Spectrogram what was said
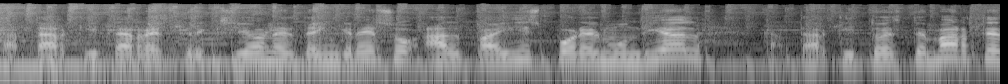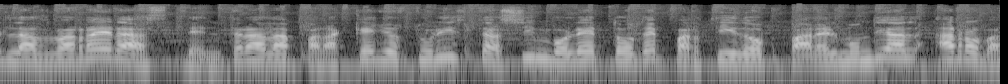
Qatar quita restricciones de ingreso al país por el Mundial. Qatar quitó este martes las barreras de entrada para aquellos turistas sin boleto de partido para el Mundial. Arroba.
